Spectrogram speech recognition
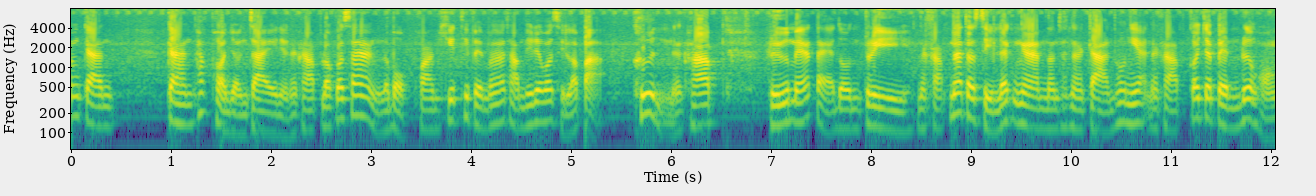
ต้องการการพักผ่อนหย่อนใจเนี่ยนะครับ เราก็สร้างระบบความคิดที่เป็นวัฒนธรรมที่เรียกว่าศิลปะขึ้นนะครับ หรือแม้แต่ดนตรีนะครับนาฏศิลป์และงานนันทนาการพวกนี้นะครับ ก็จะเป็นเรื่องของ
